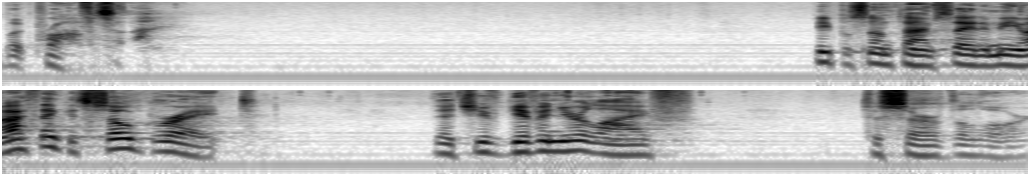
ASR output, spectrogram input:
but prophesy? People sometimes say to me, I think it's so great that you've given your life to serve the Lord.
